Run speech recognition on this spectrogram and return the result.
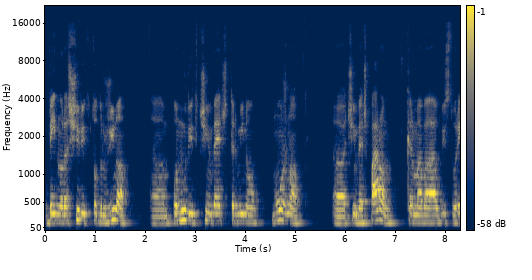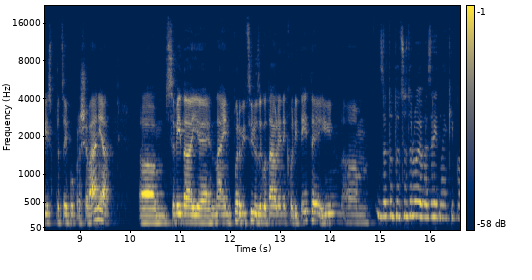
vedno razširiti to družino, um, ponuditi čim več terminov možno, uh, čim več parom, ker ima v bistvu res precej popraševanja. Um, seveda je najn prvi cilj zagotavljanje kvalitete in um, Zato tudi sodelujeva z redno ekipo.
